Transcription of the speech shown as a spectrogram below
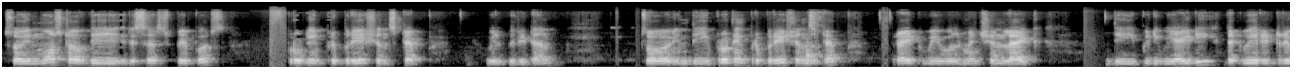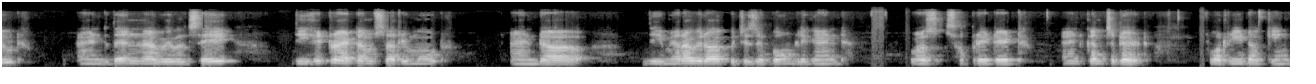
So in most of the research papers, protein preparation step will be written. So in the protein preparation step, right, we will mention like the PDB ID that we retrieved, and then uh, we will say the heteroatoms are removed, and uh, the Maraviroc, which is a bound ligand, was separated and considered for redocking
